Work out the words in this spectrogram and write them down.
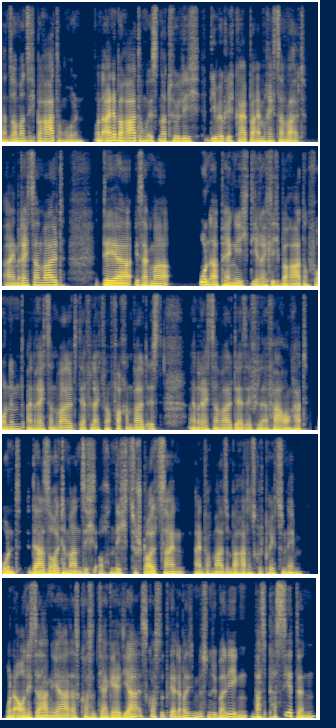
dann soll man sich Beratung holen. Und eine Beratung ist natürlich die Möglichkeit bei einem Rechtsanwalt. Ein Rechtsanwalt, der, ich sage mal, unabhängig die rechtliche Beratung vornimmt, ein Rechtsanwalt, der vielleicht noch Fachanwalt ist, ein Rechtsanwalt, der sehr viel Erfahrung hat. Und da sollte man sich auch nicht zu stolz sein, einfach mal so ein Beratungsgespräch zu nehmen. Und auch nicht sagen, ja, das kostet ja Geld. Ja, es kostet Geld, aber Sie müssen überlegen, was passiert denn,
